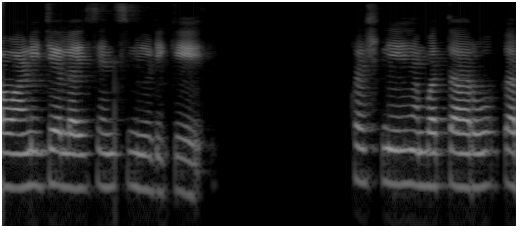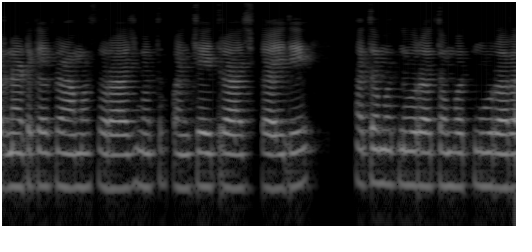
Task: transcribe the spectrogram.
ವಾಣಿಜ್ಯ ಲೈಸೆನ್ಸ್ ನೀಡಿಕೆ. ಪ್ರಶ್ನೆ ಎಂಬತ್ತಾರು. ಕರ್ನಾಟಕ ಗ್ರಾಮ ಸ್ವರಾಜ್ ಮತ್ತು ಪಂಚಾಯತ್ ರಾಜ್ ಕಾಯ್ದೆ ಹತ್ತೊಂಬತ್ತು ನೂರ ತೊಂಬತ್ತ್ಮೂರರ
